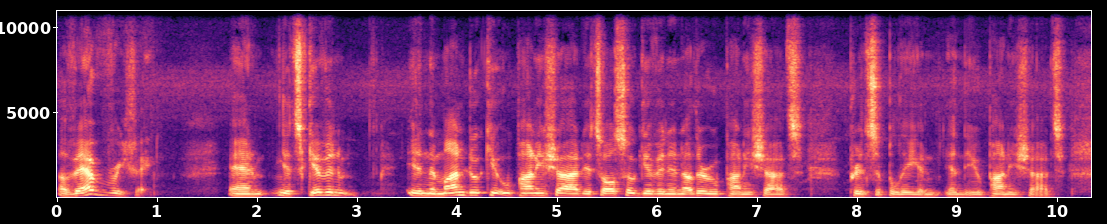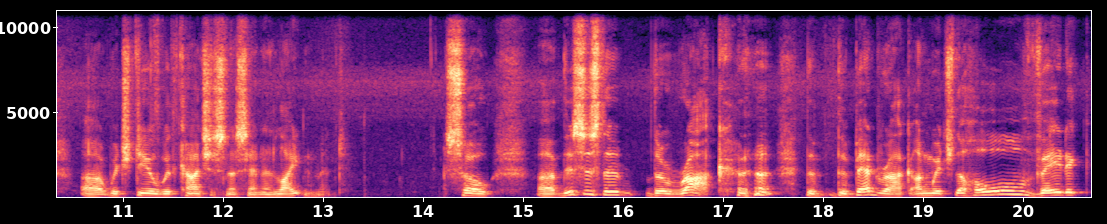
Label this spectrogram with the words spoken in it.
of everything. And it's given in the Mandukya Upanishad, it's also given in other Upanishads, principally in, in the Upanishads, uh, which deal with consciousness and enlightenment. So uh, this is the, the rock, the, the bedrock on which the whole Vedic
